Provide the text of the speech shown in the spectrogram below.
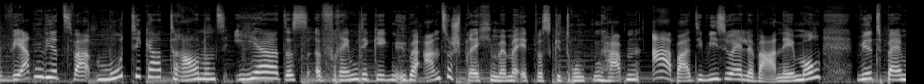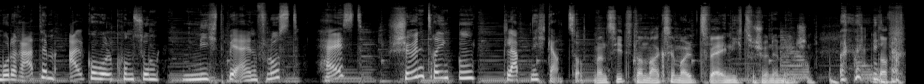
werden wir zwar mutiger, trauen uns eher, das Fremde gegenüber anzusprechen, wenn wir etwas getrunken haben, aber die visuelle Wahrnehmung wird bei moderatem Alkoholkonsum nicht beeinflusst. Heißt, schön trinken klappt nicht ganz so. Man sieht dann maximal zwei nicht so schöne Menschen. Und auf,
